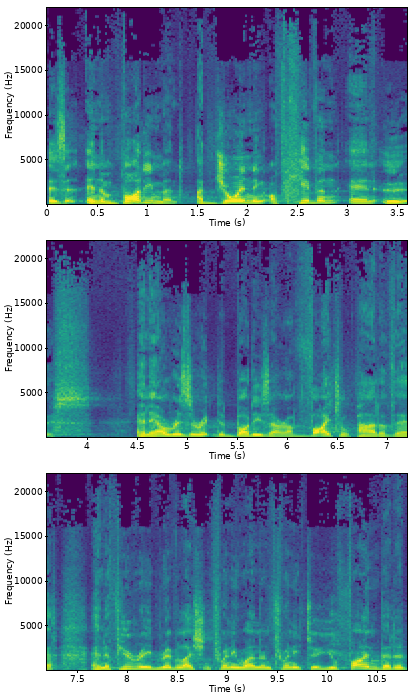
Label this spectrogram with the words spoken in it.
is an embodiment, a joining of heaven and earth. And our resurrected bodies are a vital part of that. And if you read Revelation 21 and 22, you'll find that it,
